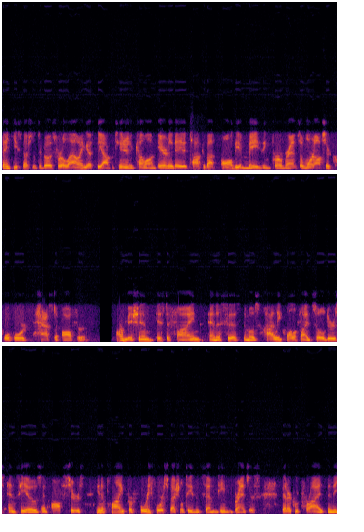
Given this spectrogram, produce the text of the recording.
Thank you, Specialist DeBose, for allowing us the opportunity to come on air today to talk about all the amazing programs the Warrant Officer Cohort has to offer. Our mission is to find and assist the most highly qualified soldiers, NCOs, and officers in applying for 44 specialties and 17 branches that are comprised in the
